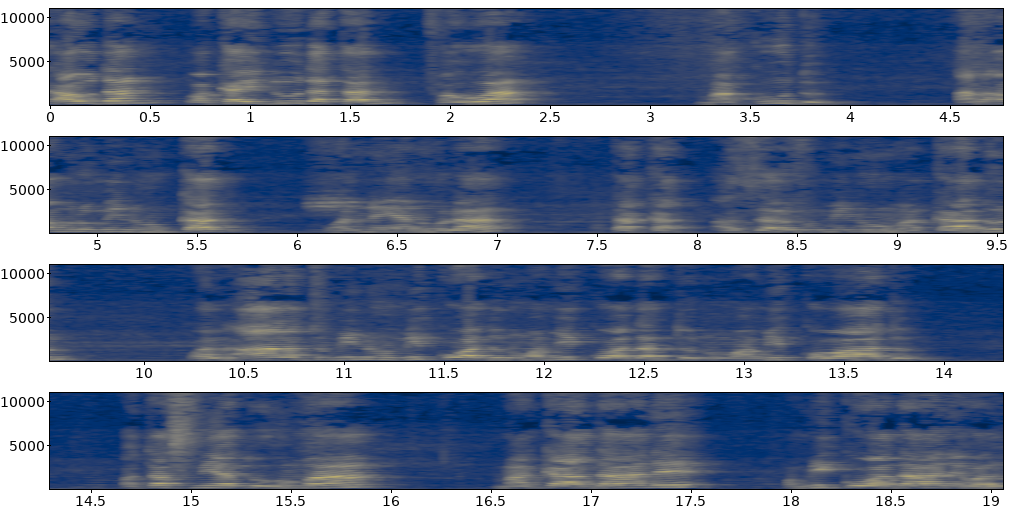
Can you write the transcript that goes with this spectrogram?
কাউদান ওয়া কাইদুদাতান ফাহুয়া মাকুদুন আল আমরু মিনহু কাদ ওয়ান্নায়ান হুলা তাকাদ আজারফু মিনহু মাকাদুন ওয়াল আলাতু মিনহু মিকওয়াদুন ওয়া মিকওয়াদাতুন ওয়া মিকওয়াদুন ওয়া তাসনিয়াতুহুমা মাকাদানে ওয়া মিকওয়াদানে ওয়াল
